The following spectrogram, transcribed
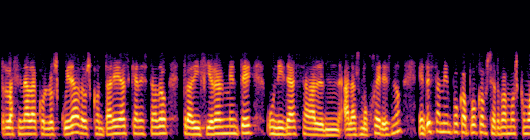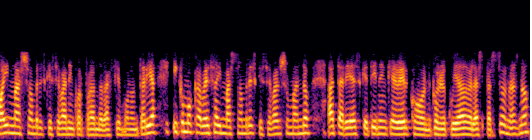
relacionada con los cuidados, con tareas que han estado tradicionalmente unidas a las mujeres, ¿no? Entonces también poco a poco observamos cómo hay más hombres que se van incorporando acción voluntaria y como vez hay más hombres que se van sumando a tareas que tienen que ver con, con el cuidado de las personas, ¿no?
